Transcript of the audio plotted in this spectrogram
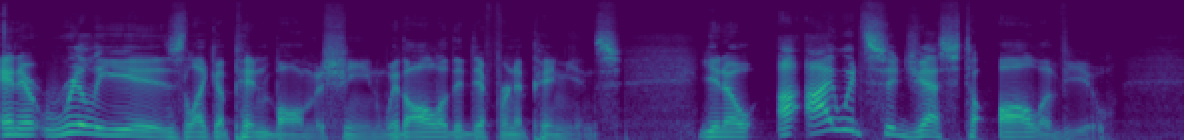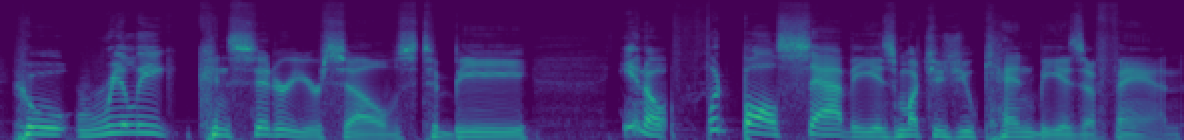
And it really is like a pinball machine with all of the different opinions. You know, I, I would suggest to all of you who really consider yourselves to be, you know, football savvy as much as you can be as a fan,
